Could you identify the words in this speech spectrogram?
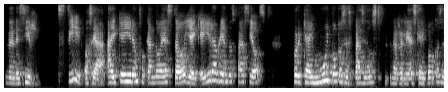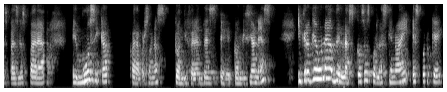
de decir, sí, o sea, hay que ir enfocando esto y hay que ir abriendo espacios porque hay muy pocos espacios, la realidad es que hay pocos espacios para eh, música para personas con diferentes eh, condiciones. Y creo que una de las cosas por las que no hay es porque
